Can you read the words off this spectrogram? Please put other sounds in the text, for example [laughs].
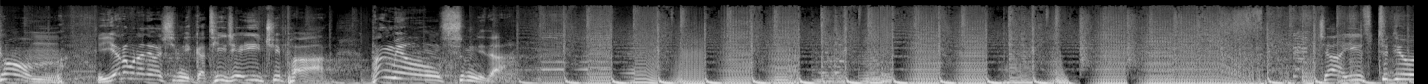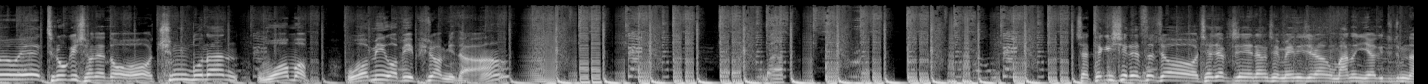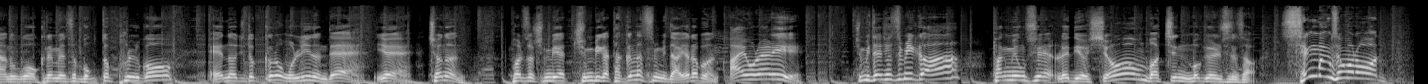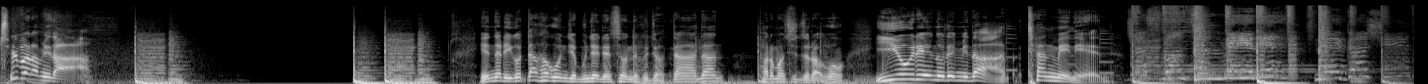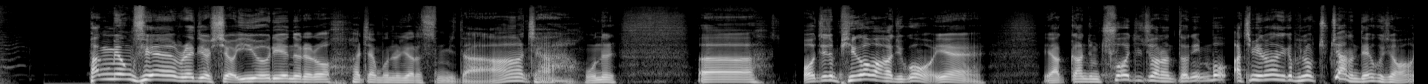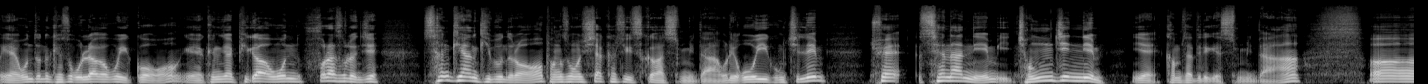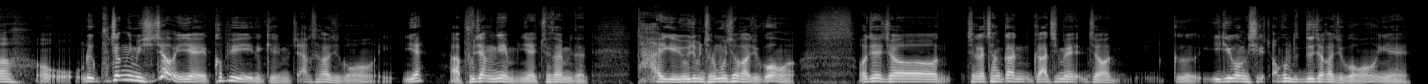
컴. 여러분 안녕하십니까? DJ p 박명수입니다. 자 이 스튜디오에 들어오기 전에도 충분한 warm up 워밍업이 필요합니다 자 대기실에서 저 제작진이랑 제 매니저랑 많은 이야기도 좀 나누고 그러면서 목도 풀고 에너지도 끌어올리는데 예 저는 벌써 준비가 준비가 다 끝났습니다 여러분 I'm ready 준비되셨습니까? 박명수의 라디오 쇼 멋진 목요일 순서 생방송으로 출발합니다. 옛날에 이거 딱 하고 이제 문제 냈었는데 그죠? 따단 바로 맞추더라고. 이효리의 노래입니다. 10 minute. 박명수의 라디오쇼 이효리의 노래로 활짝 문을 열었습니다. 자, 오늘, 어, 어제 좀 비가 와가지고, 예. 약간 좀 추워질 줄 알았더니, 뭐, 아침에 일어나니까 별로 춥지 않은데요. 그죠? 예, 온도는 계속 올라가고 있고, 예, 굉장히 비가 온 후라서 그런지 상쾌한 기분으로 방송을 시작할 수 있을 것 같습니다. 우리 5207님, 최세나님, 정진님, 예, 감사드리겠습니다. 어, 어, 우리 국장님이시죠? 예, 커피 이렇게 좀 쫙 사가지고. 예? 아, 부장님. 예, 죄송합니다. 다 이게 요즘 젊으셔가지고. 어제 저, 제가 잠깐 그 아침에 저, 그 이기광 씨 조금 늦어가지고, 예.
